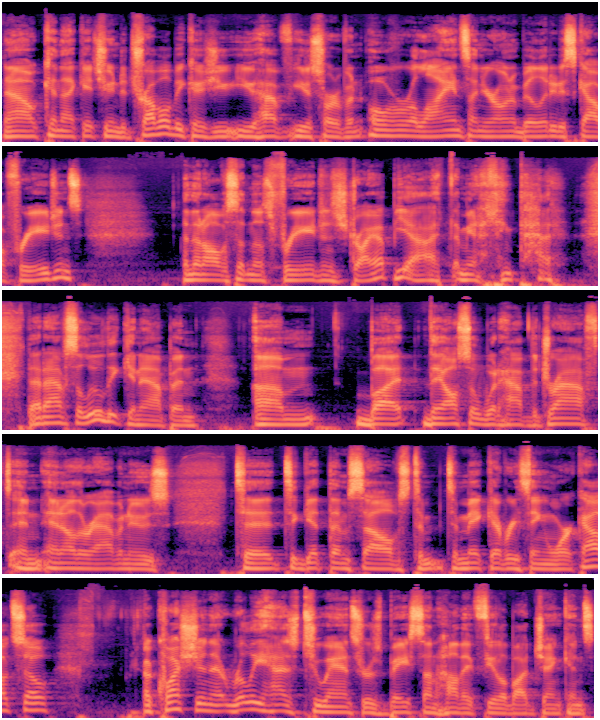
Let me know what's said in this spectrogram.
Now, can that get you into trouble because you you have you know, sort of an over reliance on your own ability to scout free agents? and then all of a sudden those free agents dry up. Yeah, I, I mean, I think that that absolutely can happen. Um, but they also would have the draft and, and other avenues to to get themselves to to make everything work out. So a question that really has two answers based on how they feel about Jenkins.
